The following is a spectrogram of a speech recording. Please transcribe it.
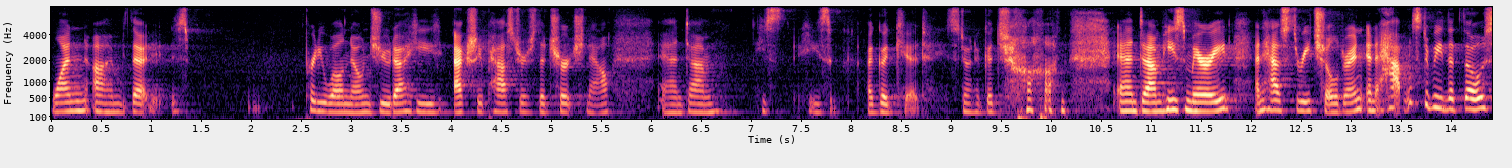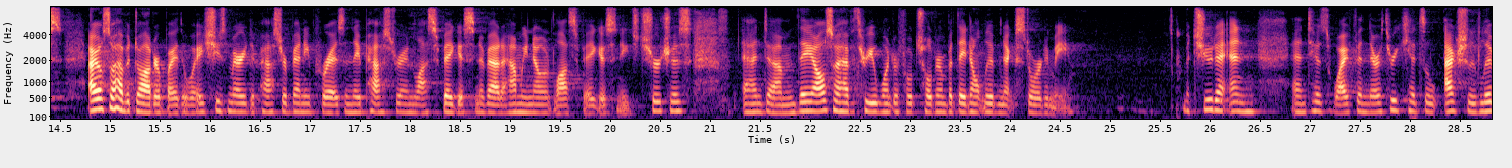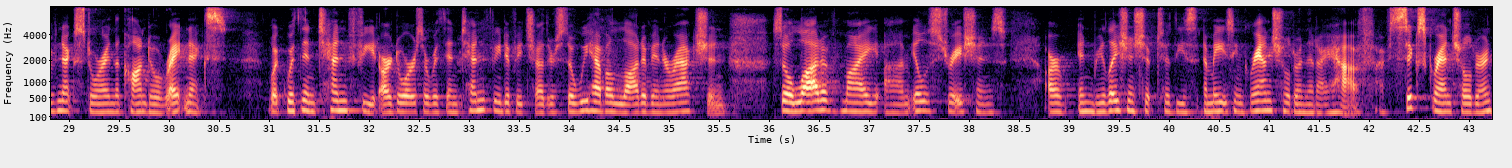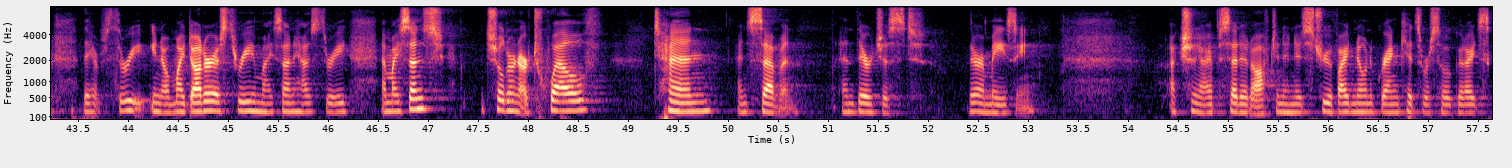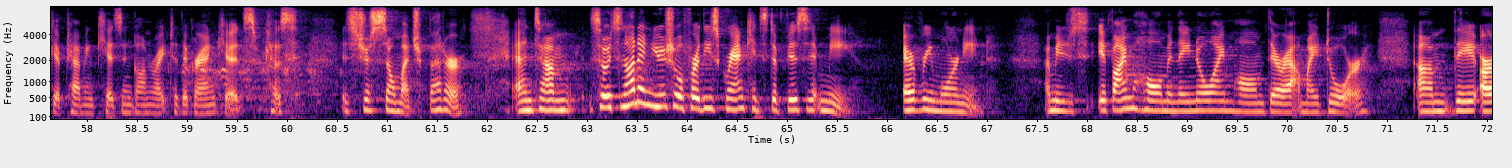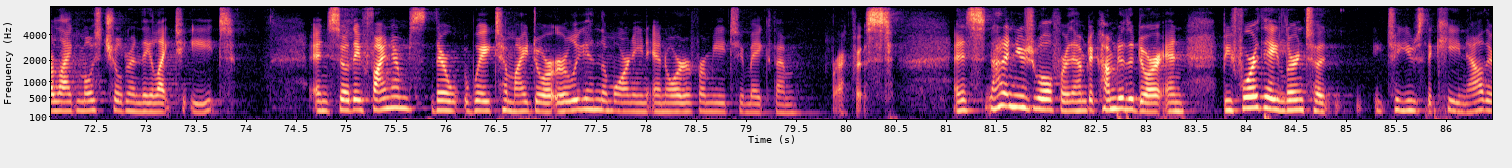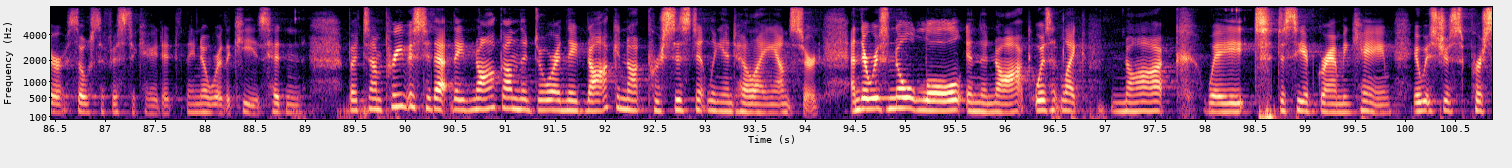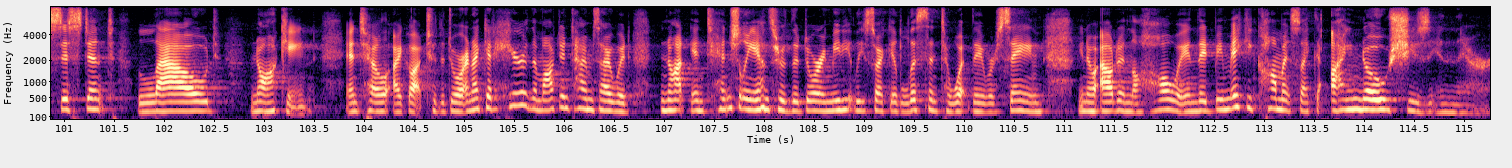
One um, that is pretty well known, Judah. He actually pastors the church now, and um, he's he's a good kid. He's doing a good job. and um, he's married and has three children. And it happens to be that those, I also have a daughter, by the way. She's married to Pastor Benny Perez, and they pastor in Las Vegas, Nevada. How many know Las Vegas needs churches? And um, they also have three wonderful children, but they don't live next door to me. But Judah and, and his wife and their three kids actually live next door in the condo right next like within 10 feet. Our doors are within 10 feet of each other, so we have a lot of interaction. So a lot of my um, illustrations are in relationship to these amazing grandchildren that I have. I have six grandchildren. They have three, you know, my daughter has three, my son has three, and my son's children are 12, 10, and 7. And they're just, they're amazing. Actually, I've said it often, and it's true. If I'd known grandkids were so good, I'd skipped having kids and gone right to the grandkids because it's just so much better. And um, so it's not unusual for these grandkids to visit me every morning. I mean, if I'm home and they know I'm home, they're at my door. Um, they are like most children, they like to eat. And so they find them, their way to my door early in the morning in order for me to make them breakfast. And it's not unusual for them to come to the door, and before they learn to to use the key. Now they're so sophisticated, they know where the key is hidden. But um, previous to that, they'd knock on the door and they'd knock and knock persistently until I answered. And there was no lull in the knock. It wasn't like knock, wait to see if Grammy came. It was just persistent, loud knocking until I got to the door. And I could hear them. Oftentimes I would not intentionally answer the door immediately so I could listen to what they were saying, you know, out in the hallway. And they'd be making comments like, I know she's in there.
